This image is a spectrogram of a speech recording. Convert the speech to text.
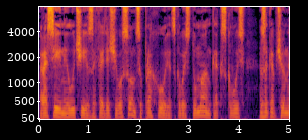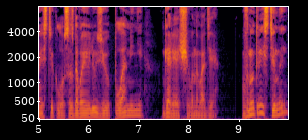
Рассеянные лучи заходящего солнца проходят сквозь туман, как сквозь закопченное стекло, создавая иллюзию пламени, горящего на воде. Внутри стены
